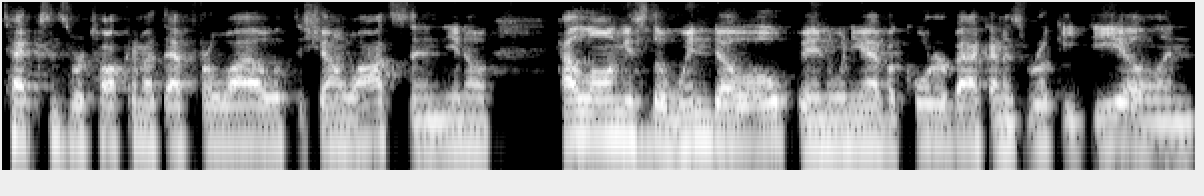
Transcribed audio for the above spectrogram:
Texans were talking about that for a while with Deshaun Watson. You know, how long is the window open when you have a quarterback on his rookie deal and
